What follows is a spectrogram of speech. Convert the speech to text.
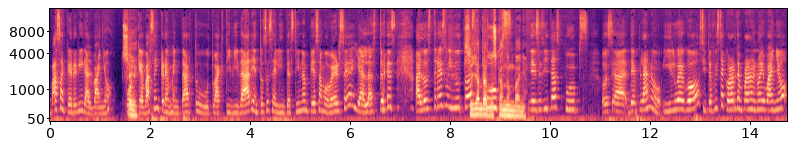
vas a querer ir al baño Sí. porque vas a incrementar tu, tu actividad y entonces el intestino empieza a moverse y a las tres, a los tres minutos. Sí, ya andas pups, buscando un baño. Necesitas poops. O sea, de plano. Y luego, si te fuiste a correr temprano y no hay baño,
